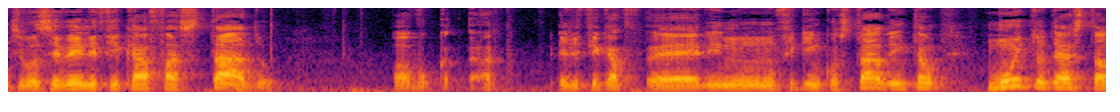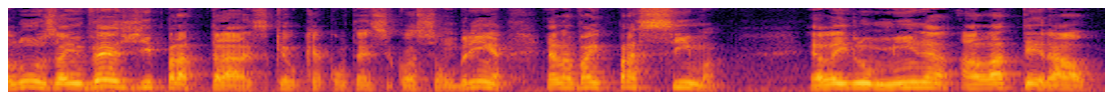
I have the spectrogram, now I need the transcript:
se você vê ele ficar afastado, ó, vou, ele fica é, ele não, não, fica encostado, então muito desta luz, ao invés de ir para trás, que é o que acontece com a sombrinha, ela vai para cima. Ela ilumina a lateral.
